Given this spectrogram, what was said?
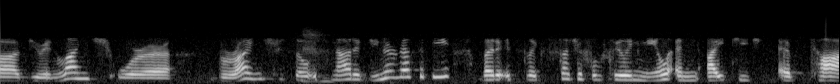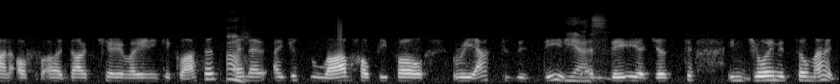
uh, during lunch or uh, brunch. So it's not a dinner recipe, but it's like such a fulfilling meal. And I teach a ton of uh, dark cherry vareniki classes, Oh. and I, I just love how people react to this dish, Yes. and they are just enjoying it so much.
